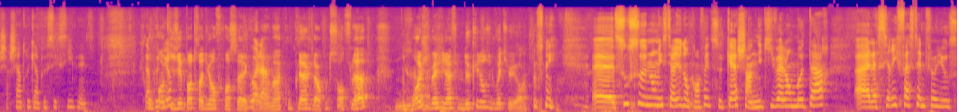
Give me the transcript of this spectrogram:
cherché un truc un peu sexy, mais Je comprends qu'ils aient pas traduit en français quand Voilà. même. Un couplage de la route sans flamme. Moi, j'imagine un film de cul dans une voiture. Euh, sous ce nom mystérieux, donc en fait se cache un équivalent motard à la série Fast and Furious.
